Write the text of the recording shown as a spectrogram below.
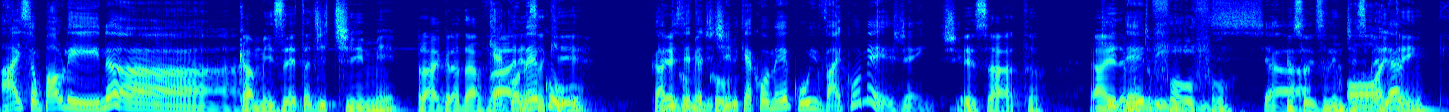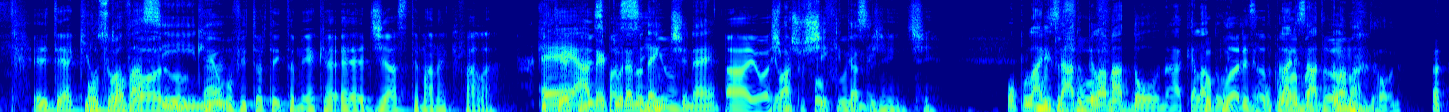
Ai, São Paulina. Camiseta de time pra agradar Quer várias comer cu? aqui. Camiseta comer de cu. time quer comer cu e vai comer, gente. Exato. Ah, Que ele é muito delícia. fofo. Tem um sorriso lindíssimo. Olha, ele tem. Ele tem aquilo que eu adoro, vacina. que o Vitor tem também, que é, é diástema, né? Que fala. Que é, a abertura no espacinho. dente, né? Ah, eu acho Eu muito acho fofo isso, também. gente. Popularizado pela. Madonna, aquela Popularizado doida, né? Popularizado pela pela Madonna. Madonna.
